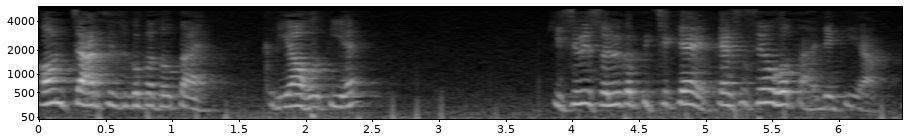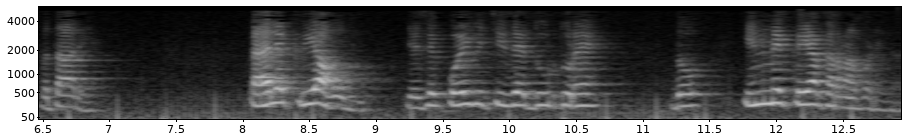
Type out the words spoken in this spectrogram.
कौन चार चीज़ युगपत होता है? क्रिया होती है। किसी भी संयोग का पीछे क्या है? कैसे संयोग होता है? देखिए आप, बता रहे पहले क्रिया होगी। जैसे कोई भी चीज़ है दूर दूर है दो इनमें क्रिया करना पड़ेगा।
